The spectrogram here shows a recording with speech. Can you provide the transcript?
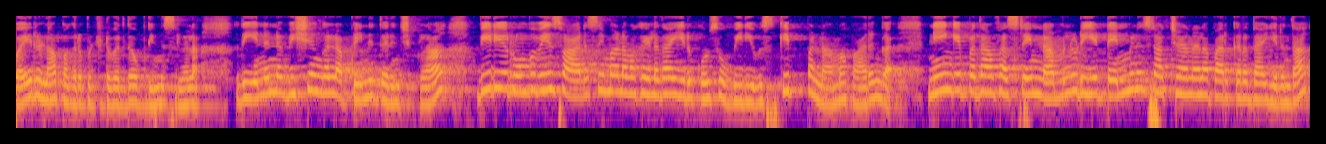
வைரலாக பகிரப்பட்டுட்டு வருது அப்படின்னு சொல்லலாம். அது என்னென்ன விஷயங்கள் அப்படின்னு தெரிஞ்சுக்கலாம். வீடியோ ரொம்பவே சுவாரஸ்யமான வகையில் தான் இருக்கும். ஸோ வீடியோவை ஸ்கிப் பண்ணாமல் பாருங்கள் நீங்கள் இப்போ தான் ஃபஸ்ட் டைம் நம்மளுடைய டென் மினிட்ஸ் டாக் சேனலை பார்க்குறதா இருந்தால்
